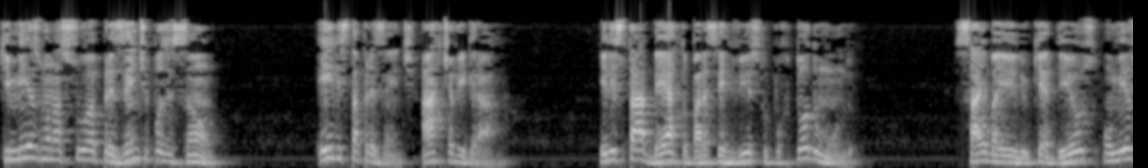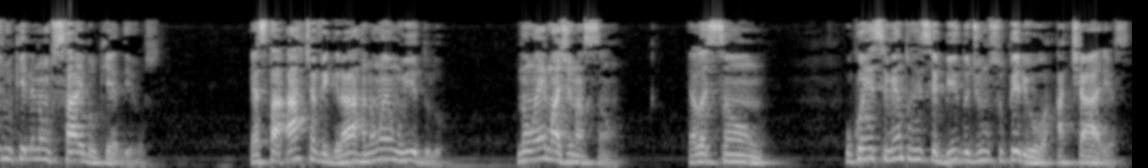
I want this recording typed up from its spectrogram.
que mesmo na sua presente posição, ele está presente, arte Vigraha. Ele está aberto para ser visto por todo mundo. Saiba ele o que é Deus, ou mesmo que ele não saiba o que é Deus. Esta arte Vigraha não é um ídolo, não é imaginação. Elas são o conhecimento recebido de um superior, acharyas,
